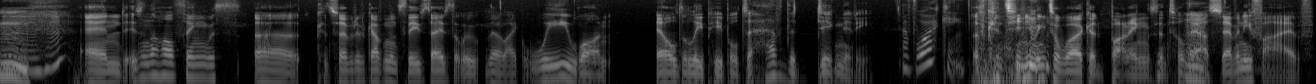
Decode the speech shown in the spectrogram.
Mm-hmm. and isn't the whole thing with uh, conservative governments these days that we, they're like, we want elderly people to have the dignity Of working. of continuing to work at Bunnings until they Mm. are 75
